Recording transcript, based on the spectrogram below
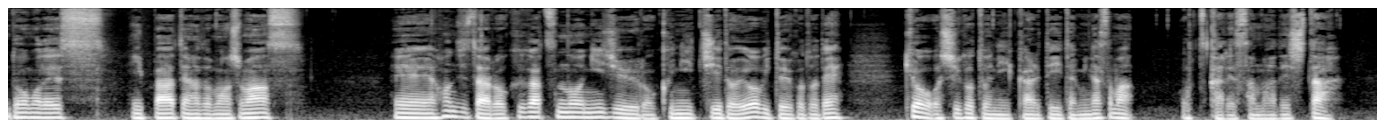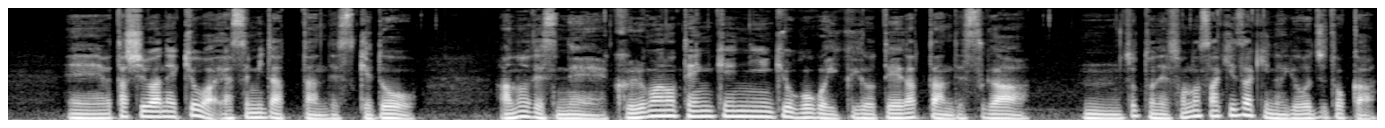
どうもです。いっぱいあてなと申します。えー本日は6月の26日土曜日ということで、今日お仕事に行かれていた皆様、お疲れ様でした。えー私はね、今日は休みだったんですけど、あのですね、車の点検に今日午後行く予定だったんですが、うん、ちょっとね、その先々の用事とか、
